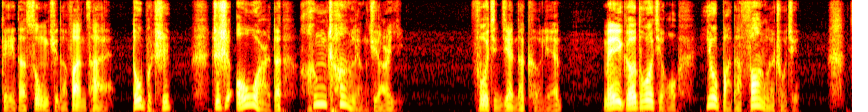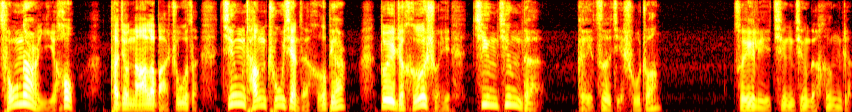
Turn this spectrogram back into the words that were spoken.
给他送去的饭菜都不吃，只是偶尔的哼唱两句而已。父亲见他可怜。没隔多久，又把他放了出去。从那儿以后，他就拿了把梳子，经常出现在河边，对着河水静静的给自己梳妆，嘴里轻轻的哼着，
